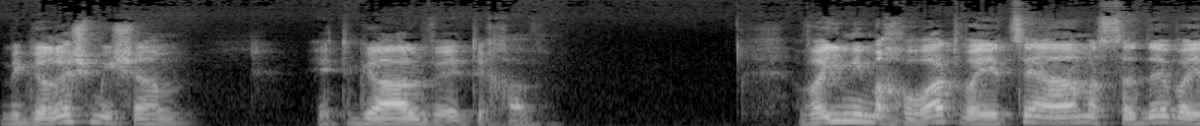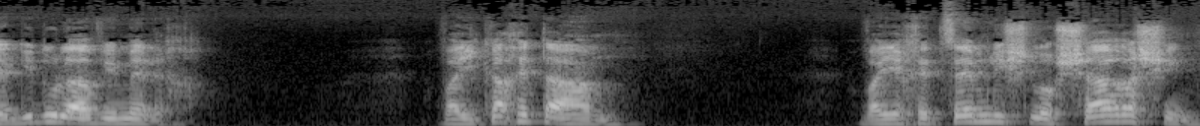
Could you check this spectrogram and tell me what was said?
מגרש משם את גל ואת אחיו. ויהי ממחרת ויצא העם השדה ויגידו לאבימלך. ויקח את העם, ויחצם לשלושה ראשים,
